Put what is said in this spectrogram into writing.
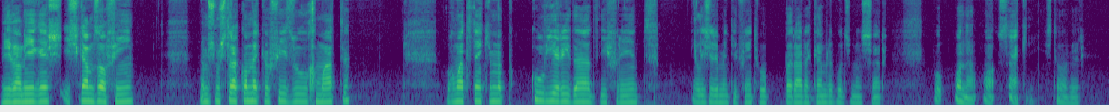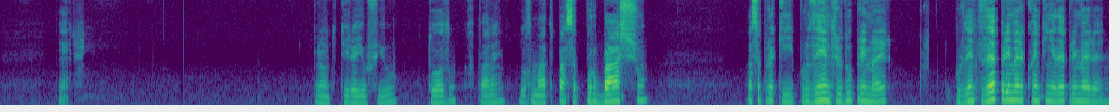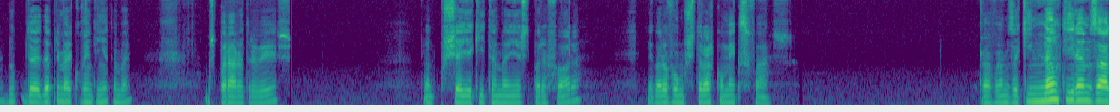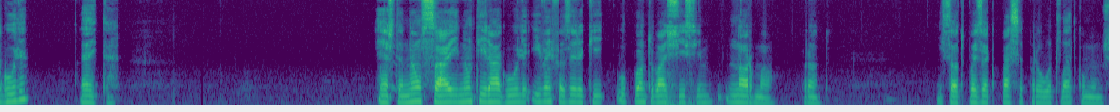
Viva amigas, e chegamos ao fim. Vamos mostrar como é que eu fiz o remate. O remate tem aqui uma peculiaridade diferente. É ligeiramente diferente. Vou parar a câmera, vou desmanchar. Ou, ou não. Oh, está aqui. Estão a ver. Pronto, tirei o fio todo, reparem, do remate. Passa por baixo. Passa por aqui, por dentro do primeiro por dentro da primeira correntinha da primeira, do, da, da primeira correntinha também. Vamos parar outra vez. Pronto, puxei aqui também este para fora. E agora vou mostrar como é que se faz. Vamos aqui, não tiramos a agulha. Eita. Esta não sai, não tira a agulha e vem fazer aqui o ponto baixíssimo normal. Pronto e só depois é que passa para o outro lado como eu mostrei.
